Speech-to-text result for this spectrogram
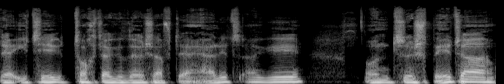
der IT-Tochtergesellschaft der Herlitz AG. Und äh, später,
